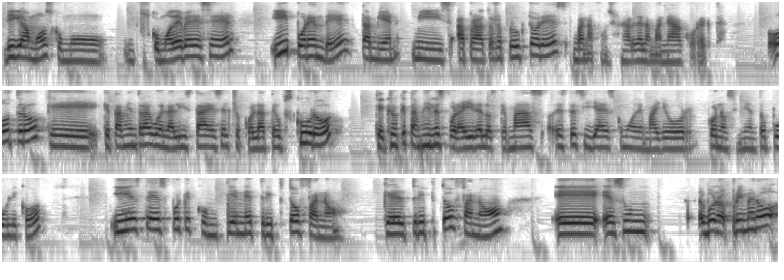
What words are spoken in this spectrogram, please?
digamos, como, pues, como debe de ser, y por ende también mis aparatos reproductores van a funcionar de la manera correcta. Otro que, que también traigo en la lista es el chocolate oscuro, que creo que también es por ahí de los que más, este sí ya es como de mayor conocimiento público, y este es porque contiene triptófano, que el triptófano eh, es un, bueno, primero,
